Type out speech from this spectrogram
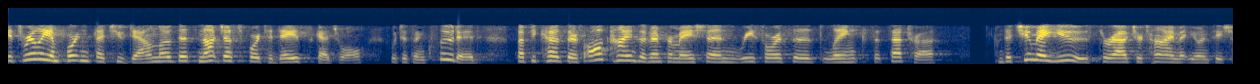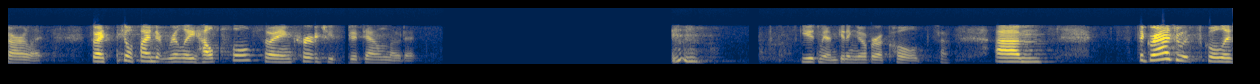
It's really important that you download this, not just for today's schedule, which is included, but because there's all kinds of information, resources, links, etc., that you may use throughout your time at UNC Charlotte. So I think you'll find it really helpful, so I encourage you to download it. Excuse me, I'm getting over a cold. So, um, the graduate school is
